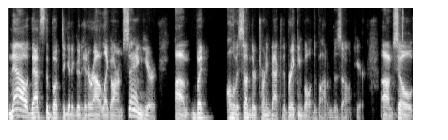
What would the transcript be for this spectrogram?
Now that's the book to get a good hitter out, like Aram's saying here. Um, but all of a sudden they're turning back to the breaking ball at the bottom of the zone here. Um, so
